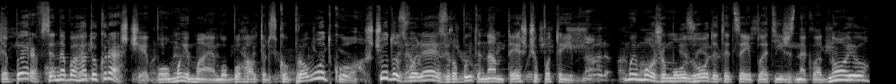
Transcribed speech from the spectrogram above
Тепер все набагато краще, бо ми маємо бухгалтерську проводку, що дозволяє зробити нам те, що потрібно. Ми можемо узгодити цей платіж з накладною,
